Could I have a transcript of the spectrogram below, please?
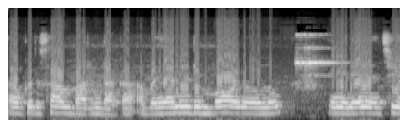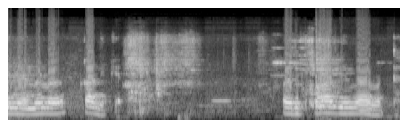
നമുക്കൊരു സാമ്പാർ ഉണ്ടാക്കാം. അപ്പം ഞാൻ ഇടുമ്പോൾ ഓരോന്നും എങ്ങനെയാണ് ഞാൻ ചെയ്യുന്നതെന്നുള്ളത് കാണിക്കാം. പരിപ്പ് ആദ്യം വേവട്ടെ.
